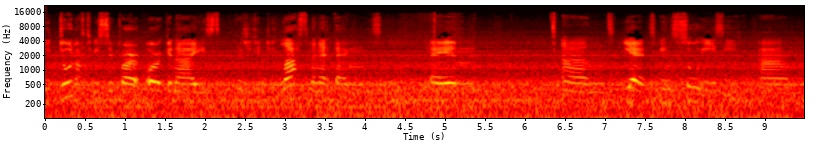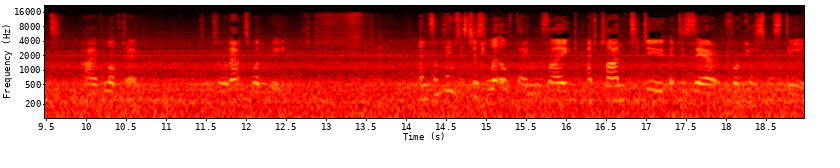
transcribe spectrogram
You don't have to be super organised because you can do last minute things. Um, and yeah, it's been so easy and I've loved it. So that's one way. And sometimes it's just little things like I'd planned to do a dessert for Christmas Day.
